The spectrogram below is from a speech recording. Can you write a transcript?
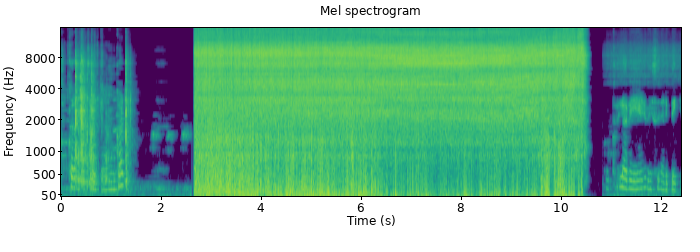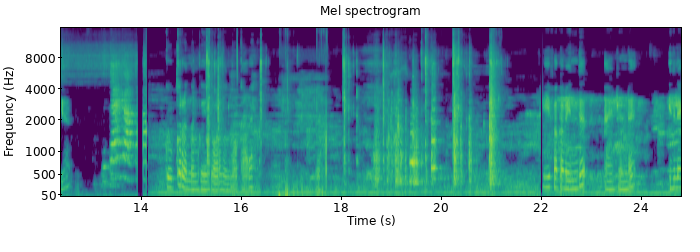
കുക്കർ അടച്ച് വെക്കണം. നമുക്ക് കുക്കറിൽ ഒരു ഏഴ് വിസിൽ ഒന്ന് നമുക്ക് ഇനി തുറന്നൊന്ന് നോക്കാവേ. ബീഫൊക്കെ വെന്ത് ആയിട്ടുണ്ട്. ഇതിലെ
